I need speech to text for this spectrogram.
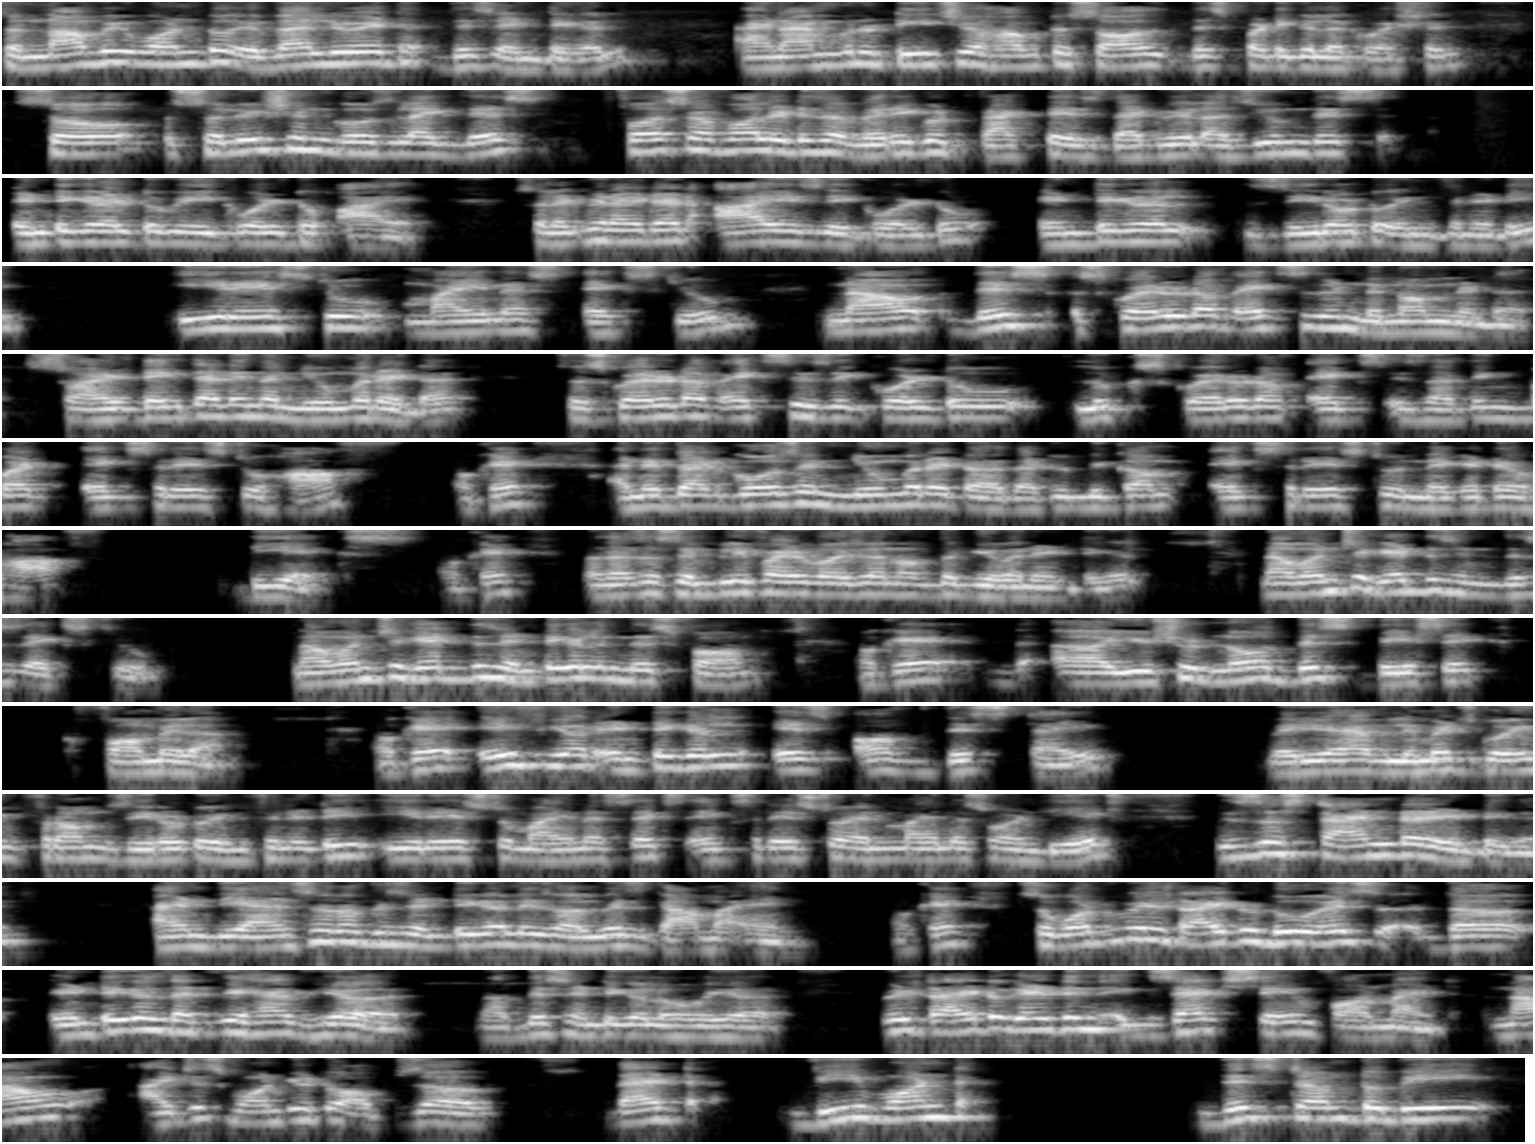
So now we want to evaluate this integral and I'm going to teach you how to solve this particular question. So solution goes like this. First of all, it is a very good practice that we'll assume this integral to be equal to i. So let me write that i is equal to integral 0 to infinity e raised to minus x cube. Now this square root of x is in denominator. So I'll take that in the numerator. So square root of x is equal to, look, square root of x is nothing but x raised to half. Okay. And if that goes in numerator, that will become x raised to negative half dx. Okay. Now that's a simplified version of the given integral. Now once you get this, in, this is x cube. Now once you get this integral in this form, okay, uh, you should know this basic formula. Okay. If your integral is of this type, where you have limits going from 0 to infinity, e raised to minus x, x raised to n minus 1 dx, this is a standard integral. And the answer of this integral is always gamma n. Okay. So what we'll try to do is the integral that we have here, now this integral over here, we'll try to get it in exact same format. Now, I just want you to observe that we want this term to be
